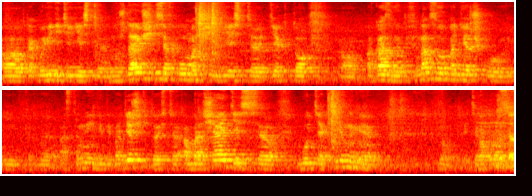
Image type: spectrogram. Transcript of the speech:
а, как вы видите, есть нуждающиеся в помощи, есть э, те, кто а, оказывает и финансовую поддержку, и как бы остальные виды поддержки. То есть обращайтесь, будьте активными, вопросы. Да,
